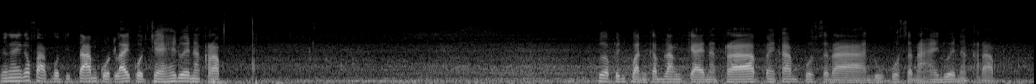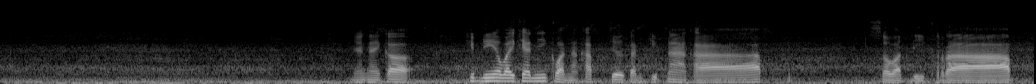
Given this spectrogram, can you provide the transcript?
ยังไงก็ฝากกดติดตามกดไลค์กดแชร์ให้ด้วยนะครับ เพื่อเป็นขวัญกำลังใจนะครับ ไม่ข้ามโฆษณาดูโฆษณาให้ด้วยนะครับ ยังไงก็ คลิปนี้เอาไว้แค่นี้ก่อนนะครับ เจอกันคลิปหน้าครับ สวัสดีครับ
